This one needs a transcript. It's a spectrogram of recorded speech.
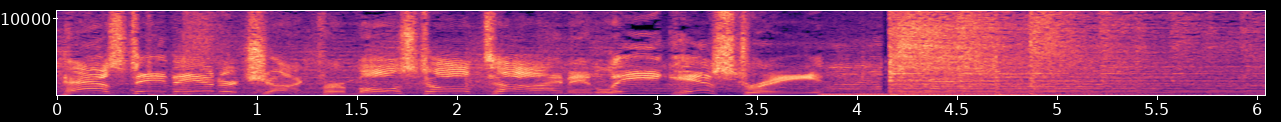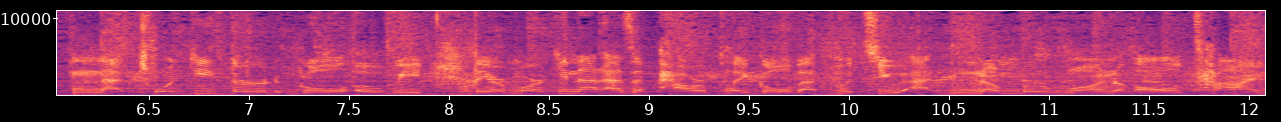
pass Dave Andreychuk for most all time in league history. That 23rd goal, Ovi, they are marking that as a power play goal that puts you at number one all time,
